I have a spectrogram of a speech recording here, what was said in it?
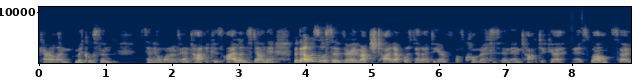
Caroline Mikkelsen standing on one of Antarctica's islands down there. But that was also very much tied up with that idea of, of commerce in Antarctica as well. So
